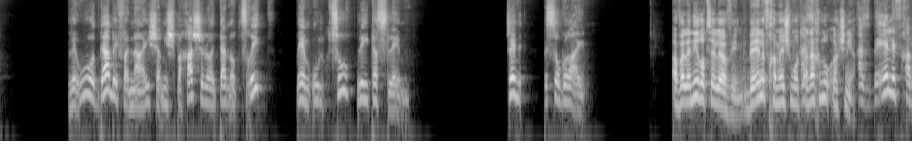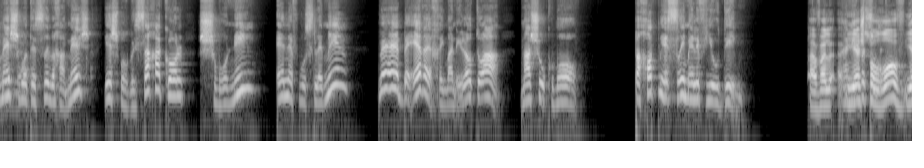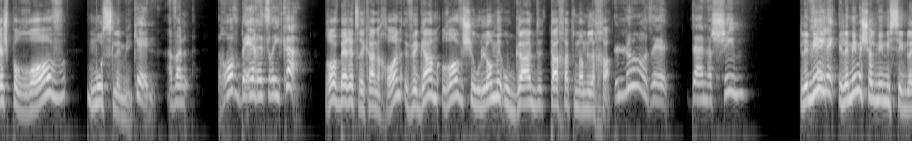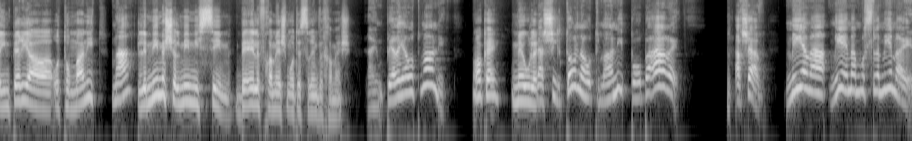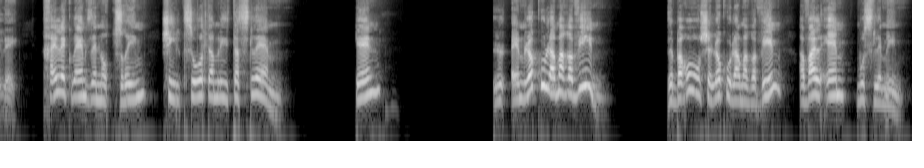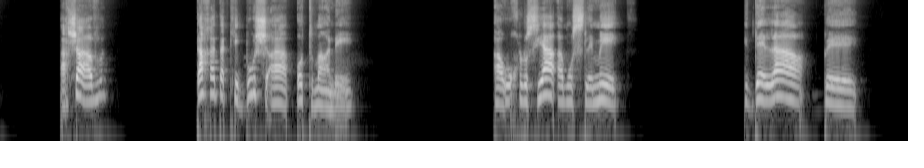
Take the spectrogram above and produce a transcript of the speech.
והוא הודה בפניי שהמשפחה שלו הייתה נוצרית והם אולצו להתאסלם. זה בסוגריים. אבל אני רוצה להבין, ב-1500, אנחנו, רק שנייה. אז ב-1525 יש פה בסך הכל 80 אלף מוסלמים, ובערך, אם אני לא טועה, משהו כמו פחות מ-20 אלף יהודים. אבל יש פשוט... פה רוב, יש פה רוב מוסלמי. כן, אבל רוב בארץ ריקה. רוב בארץ ריקה נכון, וגם רוב שהוא לא מאוגד תחת ממלכה. לא, זה, זה אנשים... למי, חלק... למי משלמים מיסים? לאימפריה העות'מאנית? מה? למי משלמים מיסים ב-1525? לאימפריה העות'מאנית. אוקיי, מעולה. לשלטון העות'מאני פה בארץ. עכשיו, מי הם, מי הם המוסלמים האלה? חלק מהם זה נוצרים שאילצו אותם להתאסלם, כן? הם לא כולם ערבים. זה ברור שלא כולם ערבים, אבל הם מוסלמים. עכשיו, תחת הכיבוש העות'מאני, האוכלוסייה המוסלמית גדלה ב...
